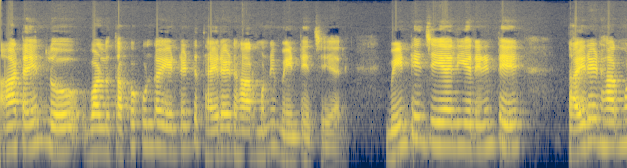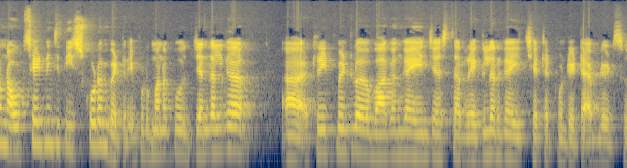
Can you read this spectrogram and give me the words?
ఆ టైంలో వాళ్ళు తప్పకుండా ఏంటంటే థైరాయిడ్ హార్మోన్ని మెయింటైన్ చేయాలి. మెయింటైన్ చేయాలి అని అంటే థైరాయిడ్ హార్మోన్ అవుట్ సైడ్ నుంచి తీసుకోవడం బెటర్. ఇప్పుడు మనకు జనరల్గా ట్రీట్మెంట్లో భాగంగా ఏం చేస్తారు? రెగ్యులర్గా ఇచ్చేటటువంటి ట్యాబ్లెట్స్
